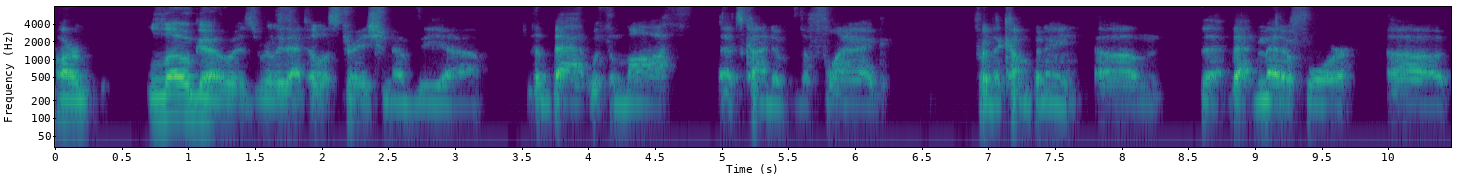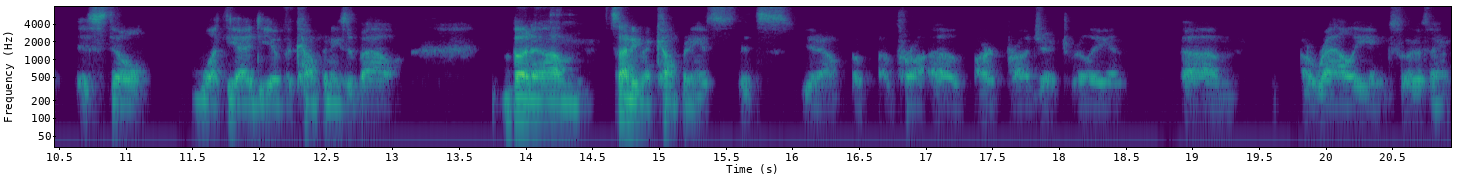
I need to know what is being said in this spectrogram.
Our logo is really that illustration of the uh, the bat with the moth. That's kind of the flag for the company. Um, that that metaphor uh, is still what the idea of the company's about. But um, it's not even a company it's it's you know a, a, pro, a art project really and um, a rallying sort of thing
